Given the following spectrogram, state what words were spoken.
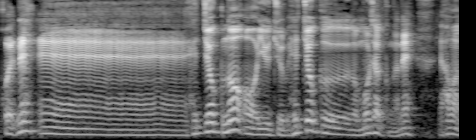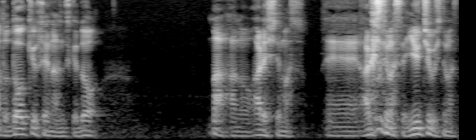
これね、えー、ヘッジオークの YouTube、ヘッジオークのモシャ君がね、ハマと同級生なんですけど、まあ、あの、あれしてます。えー、あれしてますね。YouTube してます。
